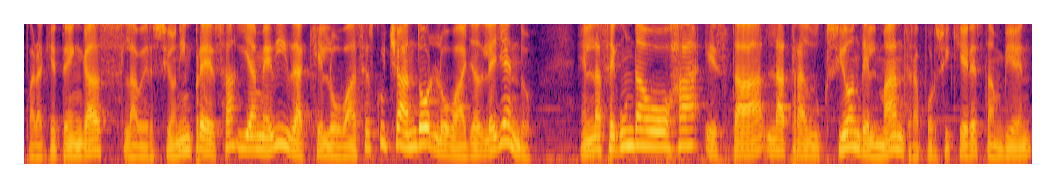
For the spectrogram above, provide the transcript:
para que tengas la versión impresa y a medida que lo vas escuchando lo vayas leyendo. En la segunda hoja está la traducción del mantra por si quieres también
